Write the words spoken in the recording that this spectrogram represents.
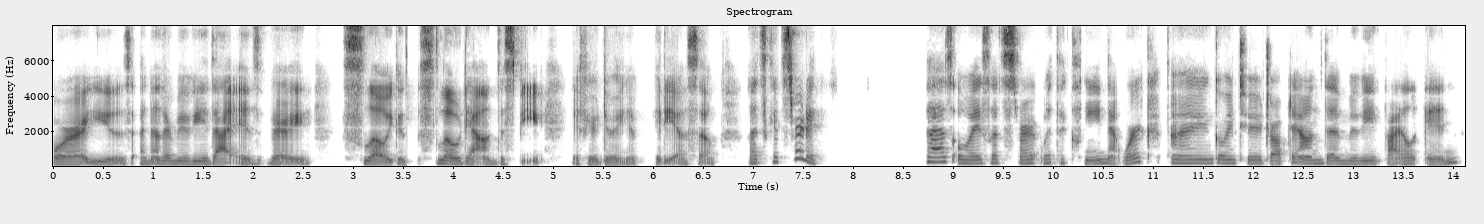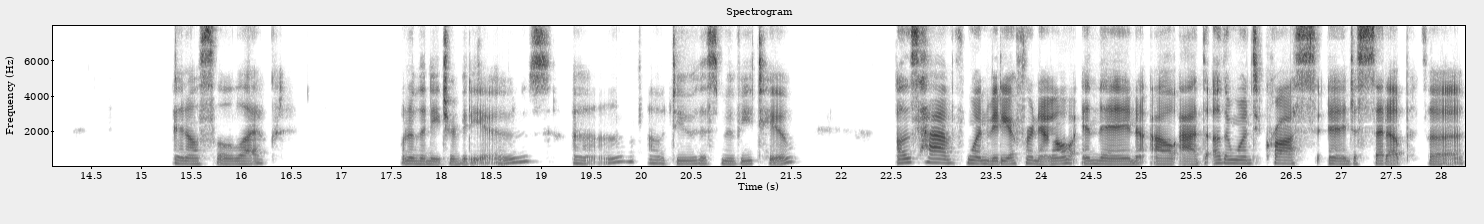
or use another movie that is very slow. You can slow down the speed if you're doing a video. So let's get started. As always, let's start with a clean network. I'm going to drop down the movie file in and I'll select one of the nature videos. Um, I'll do this movie too. I'll just have one video for now and then I'll add the other one to cross and just set up the,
